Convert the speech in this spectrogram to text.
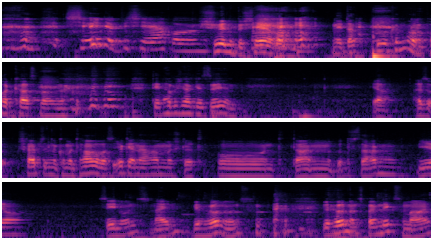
Schöne Bescherung. Schöne Bescherung. nee, da können wir einen Podcast machen. Den habe ich ja gesehen. Ja, also schreibt in die Kommentare, was ihr gerne haben möchtet. Und dann würde ich sagen, wir sehen uns. Nein, wir hören uns. Wir hören uns beim nächsten Mal.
